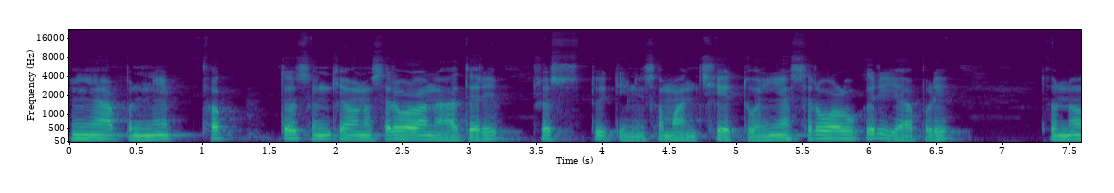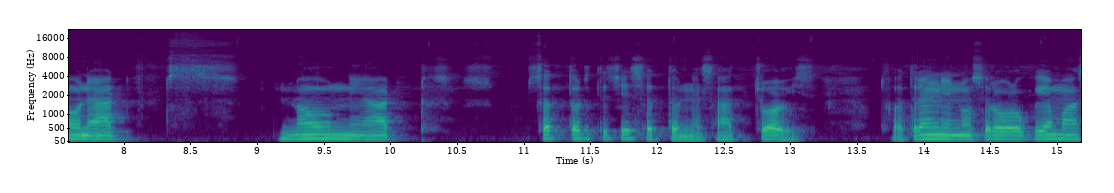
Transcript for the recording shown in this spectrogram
અહીંયા આપણને ફક્ત સંખ્યાઓના સરવાળાના આધારે પ્રસ્તુતિની સમાન છે. તો અહીંયા સરવાળો કરીએ આપણે. તો નવ ને આઠ નવ ને આઠ સત્તર થશે. સત્તર ને સાત ચોવીસ. તો આ ત્રણેયનો સરવાળો કેમાં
